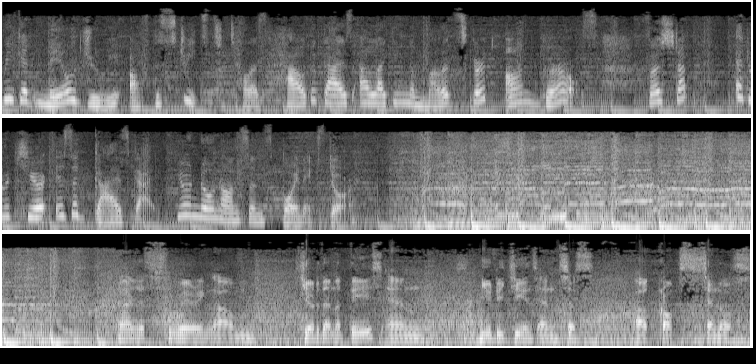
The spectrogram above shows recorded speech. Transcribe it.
we get male jury off the streets to tell us how the guys are liking the mullet skirt on girls. First up, Edward here is a guy's guy, your no nonsense boy next door. I'm just wearing um, Jordan tees and nudie jeans and just uh, Crocs sandals.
